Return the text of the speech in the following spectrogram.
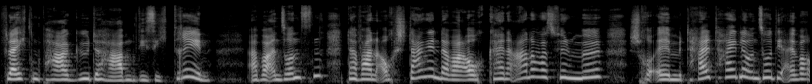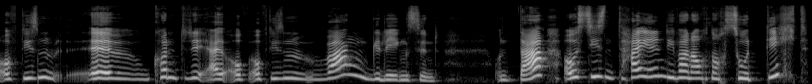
vielleicht ein paar Güter haben, die sich drehen. Aber ansonsten, da waren auch Stangen, da war auch keine Ahnung was für ein Müll, Schro äh, Metallteile und so, die einfach auf diesem, äh, konnte, äh, auf, auf diesem Wagen gelegen sind. Und da, aus diesen Teilen, die waren auch noch so dicht,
